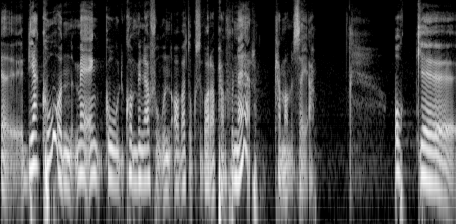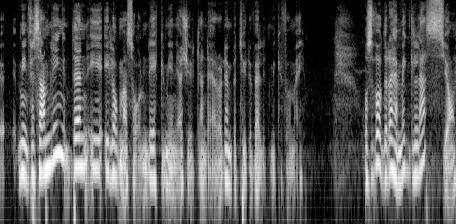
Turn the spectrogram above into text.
eh, diakon med en god kombination av att också vara pensionär, kan man väl säga. Och eh, min församling den är i Långmansholm, det är Equmeniakyrkan där och den betyder väldigt mycket för mig. Och så var det det här med glass, ja.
